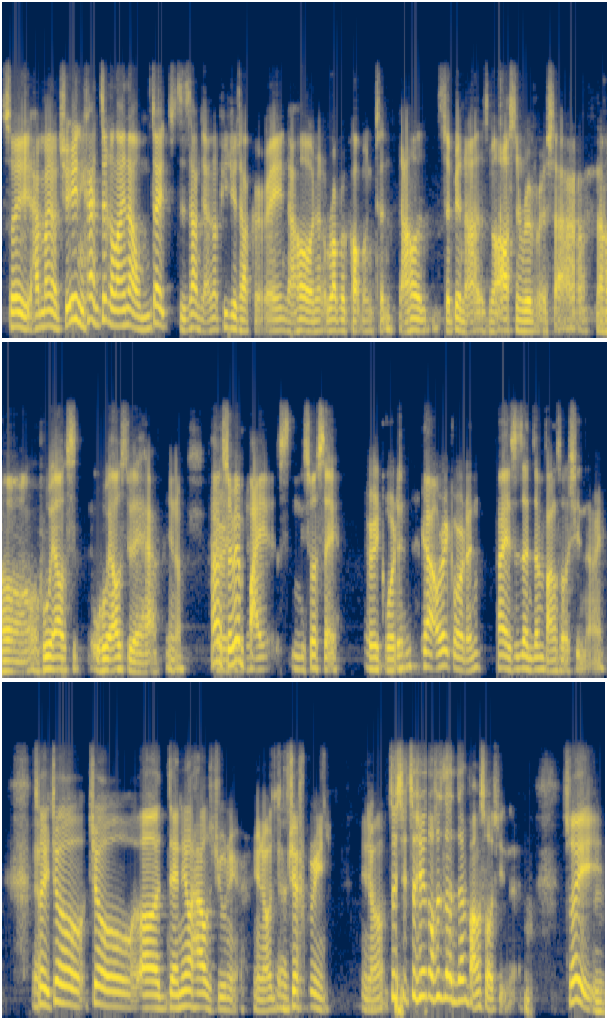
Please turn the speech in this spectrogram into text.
所以还蛮有趣，因为你看这个 lineup，我们在纸上讲说 PJ Tucker，哎，然后那个 Robert Covington，然后随便拿什么 Austin Rivers 啊，然后 Who else Who else do they have？You know，他们随便摆，你说谁？Eric Gordon，Yeah，Eric Gordon，他也是认真防守型的，yeah. 所以就就呃、uh, Daniel House Jr.，You know，Jeff Green，You know，这些这些都是认真防守型的，所以。嗯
